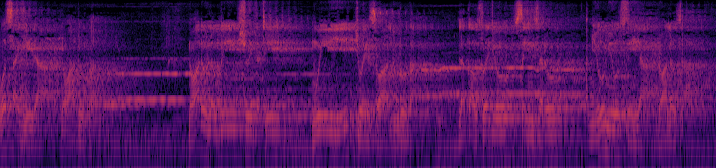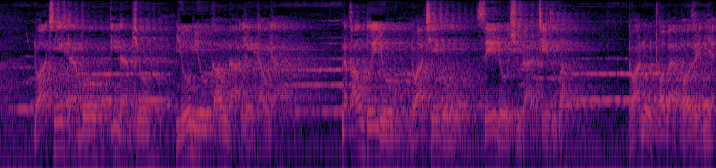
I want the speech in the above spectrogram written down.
ဝတ်ဆိုင်လေတာနွားတို့မှာနွားတို့လှုပ်ပြီးရွှေတထေးငွေရေးကျွယ်စွာလူတို့သာလက်ကောက်ဆွဲကြိုးစိန်စရိုးအမျိုးမျိုးစင်ရနွားလောက်စားနွားချီတံပိုးတီးနံဖြိုး မျိုးမျိုးကောင်းတာလေတောင်ရနှာခေါင်းသွေးယူနွားချီကိုဈေးလိုရှူတာကျေးဇူးပါနွားတို့ထောပတ်ဘောဇင်မြက်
